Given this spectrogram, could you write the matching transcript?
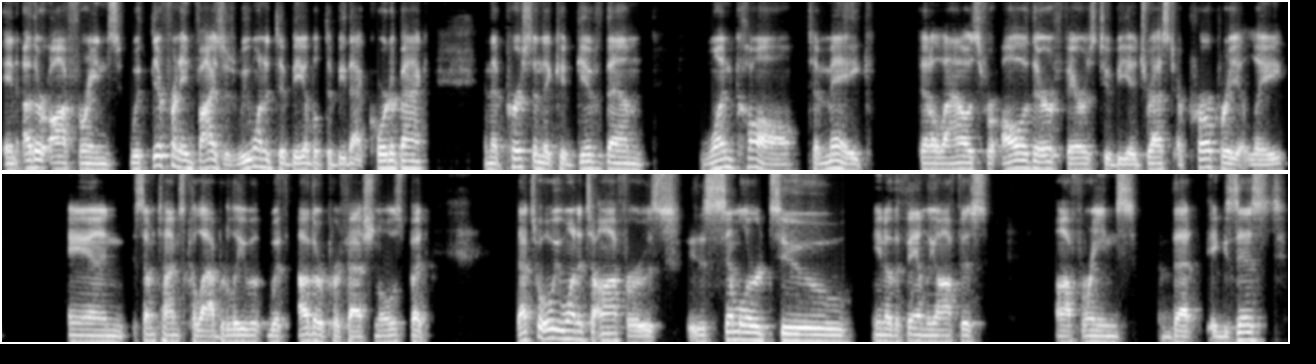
in other offerings with different advisors. We wanted to be able to be that quarterback and that person that could give them one call to make that allows for all of their affairs to be addressed appropriately and sometimes collaboratively with, other professionals. But that's what we wanted to offer. Was is similar to you know the family office offerings that exist.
